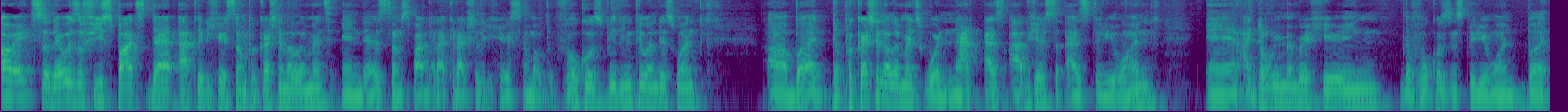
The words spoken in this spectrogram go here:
All right, so there was a few spots that I could hear some percussion elements, and there's some spot that I could actually hear some of the vocals bleeding through on this one. Uh, but the percussion elements were not as obvious as Studio One, and I don't remember hearing the vocals in Studio One. But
